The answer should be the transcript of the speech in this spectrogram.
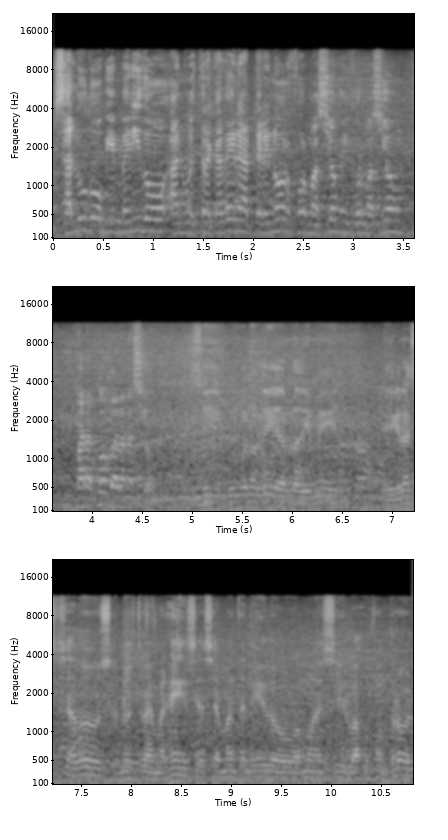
saludo, bienvenido a nuestra cadena Telenor Formación e Información para toda la nación. Sí, muy buenos días Vladimir. Eh, gracias a Dios nuestra emergencia se ha mantenido, vamos a decir, bajo control.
